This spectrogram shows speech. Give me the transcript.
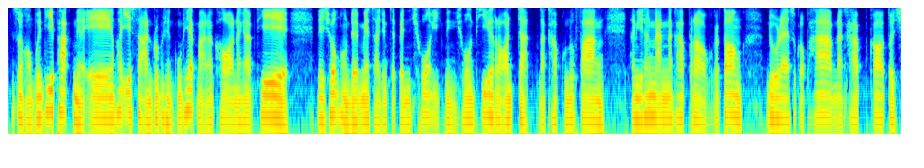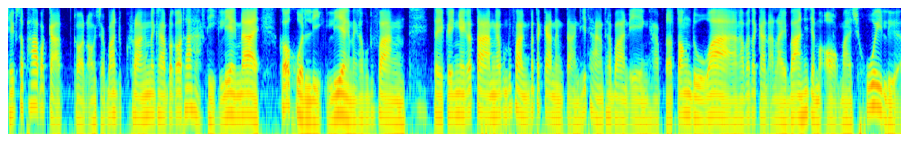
ในส่วนของพื้นที่ภาคเหนือเองภาคอีสานรวมไปถึงกรุงเทพมหานครนะครับที่ในช่วงของเดือนเมษายนจะเป็นช่วงอีกหนึ่งช่วงที่ร้อนจัดนะครับคุณผู้ฟังทั้งนี้ทั้งนั้นนะครับเราก็ต้องดูแลสุขภาพนะครับก็ตรวจเช็คสภาพอากาศก่อนออกจากบ้านทุกครั้งนะครับแล้วก็ถ้าหากหลีกเลี่ยงได้ ก็ควรหลีกเลี่ยงนะครับคุณผู้ฟัง แต่ยังไงก็ตามครับคุณผู้ฟังมาตรการต่างๆ ที่ทางรัฐบาลเองครับเราต้องดูว่าครับมาตรการอะไรบ้างที่จะมาออกมาช่วยเหลือ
